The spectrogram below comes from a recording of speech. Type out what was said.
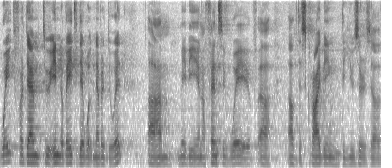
wait for them to innovate, they will never do it. Um, maybe an offensive way of uh, of describing the users of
